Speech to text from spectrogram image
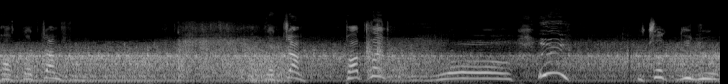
Patlatacağım şimdi. Patlatacağım. Patlat. Hey! Uçak gidiyor.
